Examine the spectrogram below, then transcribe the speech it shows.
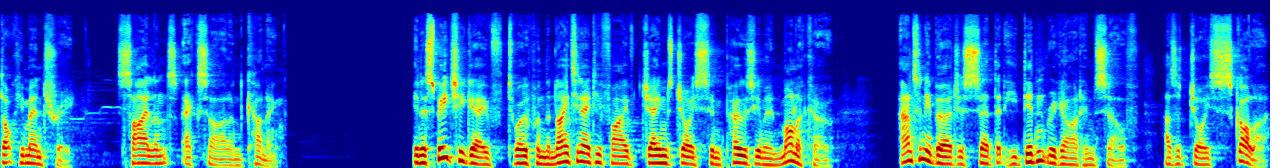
documentary, Silence, Exile and Cunning. In a speech he gave to open the 1985 James Joyce Symposium in Monaco, Anthony Burgess said that he didn't regard himself as a Joyce scholar,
